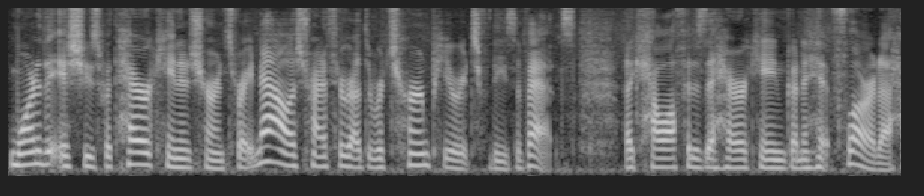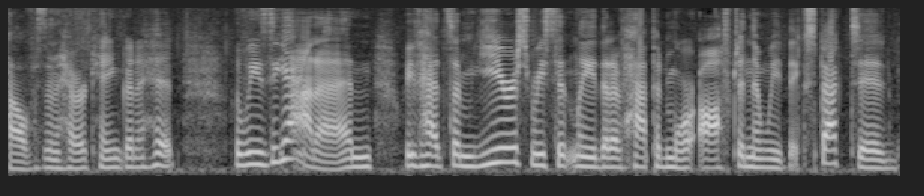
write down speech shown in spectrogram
one of the issues with hurricane insurance right now is trying to figure out the return periods for these events. Like how often is a hurricane going to hit Florida? How often is a hurricane going to hit Louisiana? And we've had some years recently that have happened more often than we've expected.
